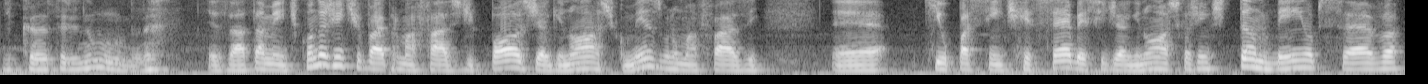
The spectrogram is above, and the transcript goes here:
de cânceres no mundo, né? Exatamente. Quando a gente vai para uma fase de pós-diagnóstico, mesmo numa fase é, que o paciente recebe esse diagnóstico, a gente também observa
